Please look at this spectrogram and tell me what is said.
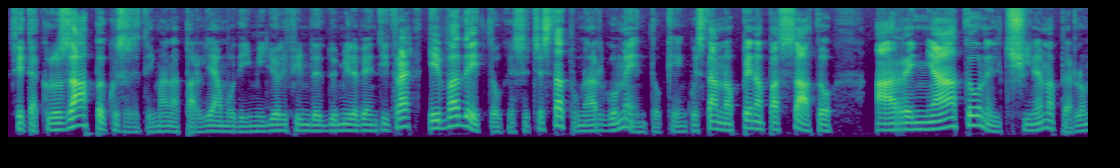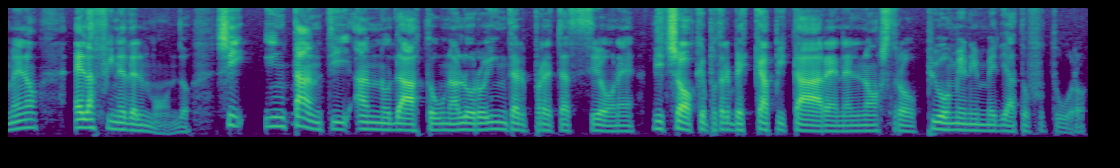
Siete a Close Up, questa settimana parliamo dei migliori film del 2023 e va detto che se c'è stato un argomento che in quest'anno appena passato ha regnato nel cinema perlomeno è la fine del mondo. Sì, in tanti hanno dato una loro interpretazione di ciò che potrebbe capitare nel nostro più o meno immediato futuro.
